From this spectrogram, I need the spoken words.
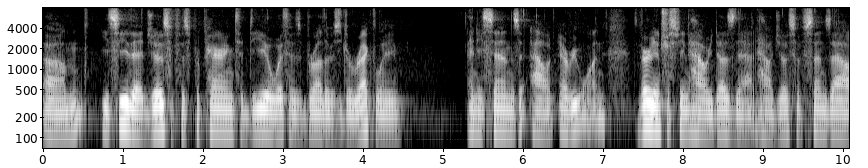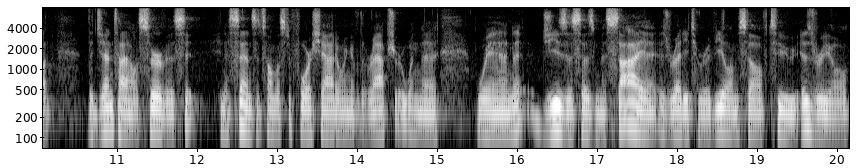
Um, you see that Joseph is preparing to deal with his brothers directly, and he sends out everyone. It's very interesting how he does that, how Joseph sends out the Gentile service. In a sense, it's almost a foreshadowing of the rapture when the when Jesus as Messiah is ready to reveal himself to Israel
